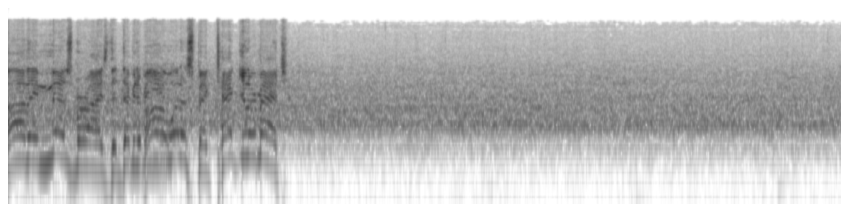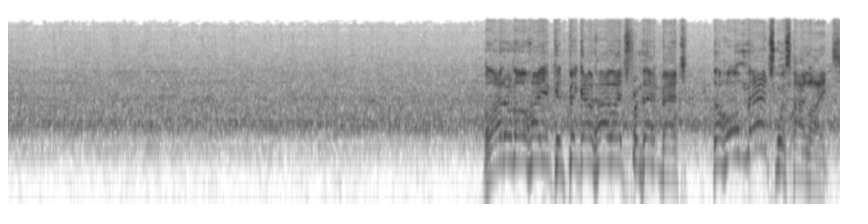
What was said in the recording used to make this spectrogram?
Oh, they mesmerized the WWE. Oh, what a spectacular match. Well, I don't know how you can pick out highlights from that match. The whole match was highlights.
